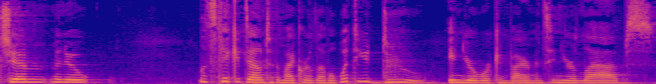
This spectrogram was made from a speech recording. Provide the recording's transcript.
Jim, Manu, let's take it down to the micro level. What do you do in your work environments, in your labs,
